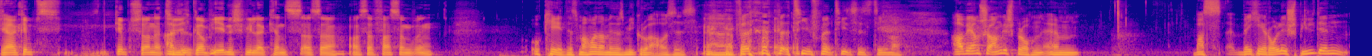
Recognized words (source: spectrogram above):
ja, gibt's, gibt's schon natürlich. Also, ich glaube, jeden Spieler kann es außer, außer Fassung bringen. Okay, das machen wir dann, wenn das Mikro aus ist. Äh, vertiefen wir dieses Thema. Aber wir haben schon angesprochen, ähm, was, welche Rolle spielt denn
